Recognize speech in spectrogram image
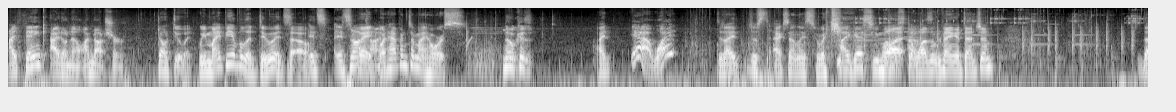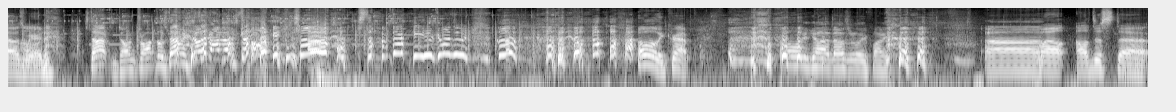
I think I don't know. I'm not sure. Don't do it. We might be able to do it though. It's it's not Wait, time. what happened to my horse? No, because I yeah, what? did I just accidentally switch? I guess you must I, wasn't paying attention. That was Um, weird. Stop! Don't drop those Stop! coins. Don't drop those coins. Stop! Stop throwing your coins! Holy crap! Oh my god, that was really funny. Uh, Well, I'll just. uh...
